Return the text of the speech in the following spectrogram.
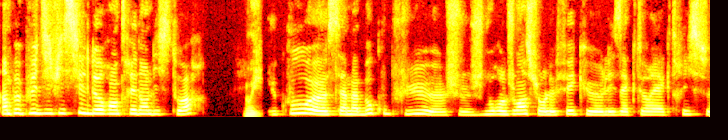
un peu plus difficile de rentrer dans l'histoire. Oui. Du coup, euh, ça m'a beaucoup plu. Je, je vous rejoins sur le fait que les acteurs et actrices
